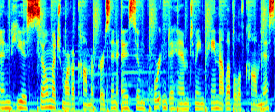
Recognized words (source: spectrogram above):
and he is so much more of a calmer person and it's so important to him to maintain that level of calmness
